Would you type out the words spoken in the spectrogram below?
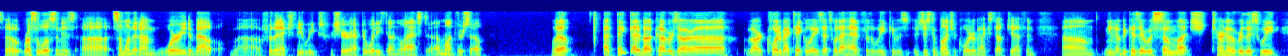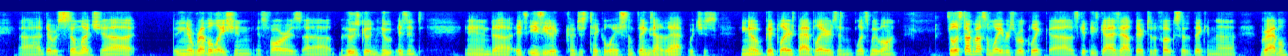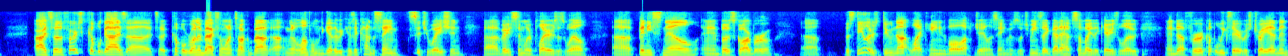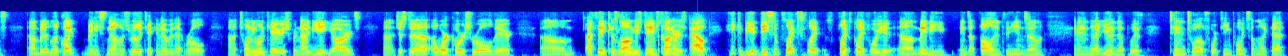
So Russell Wilson is uh, someone that I'm worried about uh, for the next few weeks for sure after what he's done the last uh, month or so. Well, I think that about covers our uh, our quarterback takeaways. That's what I had for the week. It was it was just a bunch of quarterback stuff, Jeff, and um, you know because there was so much turnover this week, uh, there was so much uh, you know revelation as far as who's good and who isn't and uh, it's easy to just take away some things out of that, which is you know good players, bad players, and let's move on. So let's talk about some waivers real quick. Uh, let's get these guys out there to the folks so that they can uh, grab them. All right, so the first couple guys, uh, it's a couple running backs I want to talk about. Uh, I'm going to lump them together because they're kind of the same situation, uh, very similar players as well. Benny Snell and Bo Scarborough the Steelers do not like handing the ball off to Jaylen Samuels, which means they've got to have somebody that carries the load. And uh, for a couple weeks there, it was Trey Edmunds, uh, but it looked like Benny Snell has really taken over that role. Uh, 21 carries for 98 yards, uh, just a, a, workhorse role there. Um, I think as long as James Conner is out, he could be a decent flex flex play for you. Um, maybe he ends up falling into the end zone, and you end up with 10, 12, 14 points, something like that.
